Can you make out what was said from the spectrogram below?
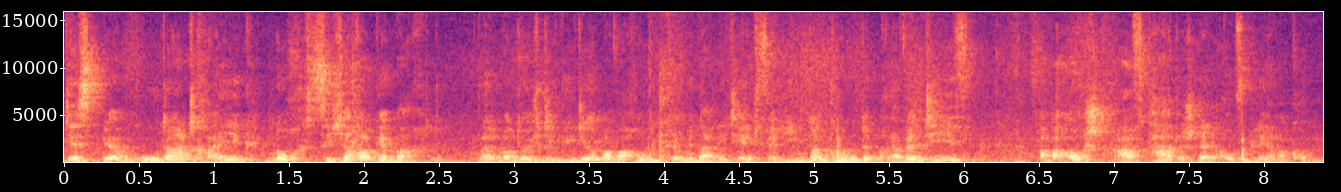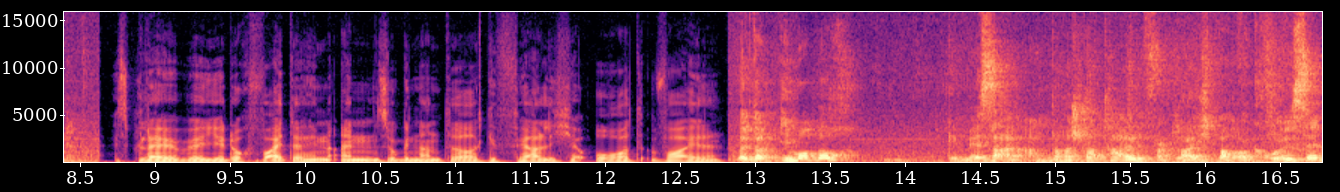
das Bermuda-Dreieck noch sicherer gemacht, weil man durch die Videoüberwachung Kriminalität verhindern konnte, präventiv, aber auch Straftaten schnell aufklären konnte. Es bleibe jedoch weiterhin ein sogenannter gefährlicher Ort, weil... Weil dort immer noch, gemessen an anderen Stadtteilen vergleichbarer Größe,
